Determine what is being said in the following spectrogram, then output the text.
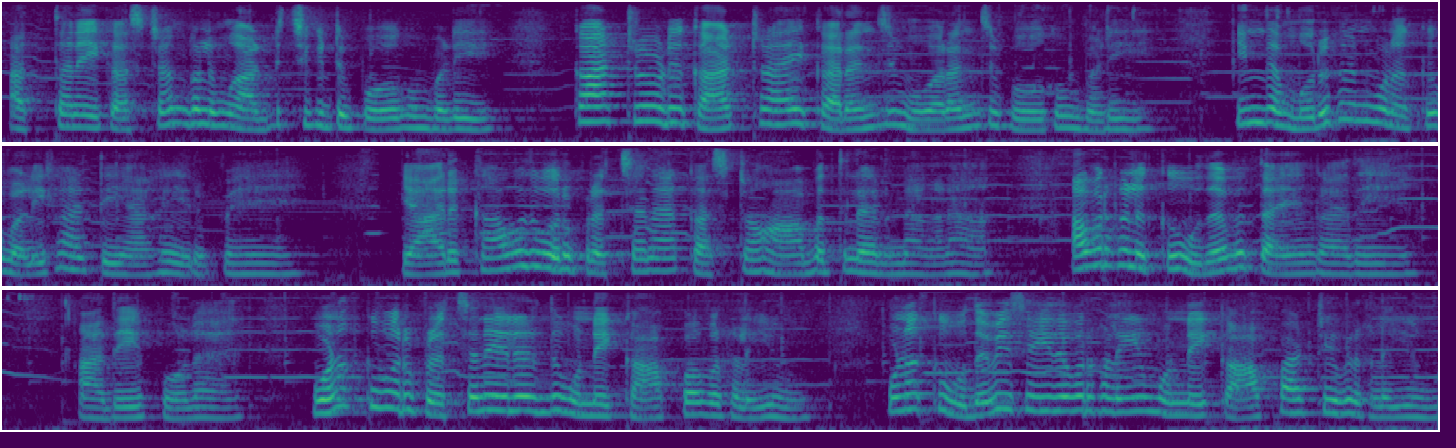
அத்தனை கஷ்டங்களும் அடிச்சுக்கிட்டு போகும்படி காற்றோடு காற்றாய் கரைஞ்சு உறைஞ்சு போகும்படி இந்த முருகன் உனக்கு வழிகாட்டியாக இருப்பேன். யாருக்காவது ஒரு பிரச்சனை கஷ்டம் ஆபத்தில் இருந்தாங்கன்னா அவர்களுக்கு உதவ தயங்காதே. அதே போல உனக்கு ஒரு பிரச்சனையிலிருந்து உன்னை காப்பவர்களையும் உனக்கு உதவி செய்தவர்களையும் உன்னை காப்பாற்றியவர்களையும்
